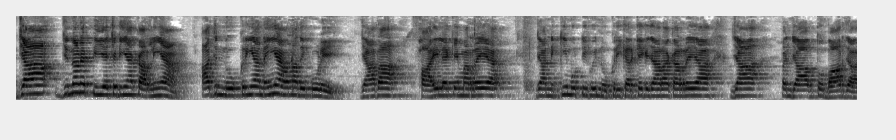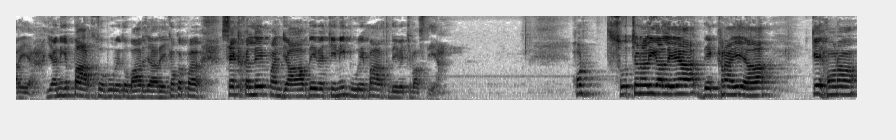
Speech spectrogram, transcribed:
ਜਾਂ ਜਿਨ੍ਹਾਂ ਨੇ ਪੀ ਡੀਆਂ ਕਰ ਲੀਆਂ ਅੱਜ ਨੌਕਰੀਆਂ ਨਹੀਂ ਆ ਉਹਨਾਂ ਦੇ ਕੋਲੇ, ਜਾਂ ਤਾਂ ਫਾਹੀ ਲੈ ਕੇ ਮਰ ਰਹੇ ਆ, ਜਾਂ ਨਿੱਕੀ ਮੋਟੀ ਕੋਈ ਨੌਕਰੀ ਕਰਕੇ ਗੁਜ਼ਾਰਾ ਕਰ ਰਹੇ ਆ, ਜਾਂ ਪੰਜਾਬ ਤੋਂ ਬਾਹਰ ਜਾ ਰਹੇ ਆ, ਯਾਨੀ ਕਿ ਭਾਰਤ ਤੋਂ ਪੂਰੇ ਤੋਂ ਬਾਹਰ ਜਾ ਰਹੇ, ਕਿਉਂਕਿ ਪ- ਸਿੱਖ ਇਕੱਲੇ ਪੰਜਾਬ ਦੇ ਵਿੱਚ ਹੀ ਨਹੀਂ, ਪੂਰੇ ਭਾਰਤ ਦੇ ਵਿੱਚ ਵਸਦੇ ਆ। ਹੁਣ ਸੋਚਣ ਵਾਲੀ ਗੱਲ ਇਹ ਆ, ਦੇਖਣਾ ਇਹ ਆ ਕਿ ਹੁਣ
